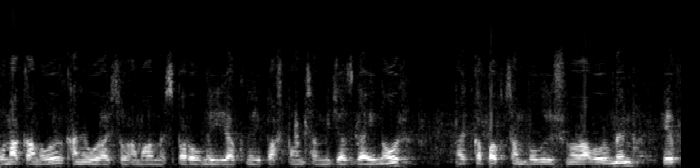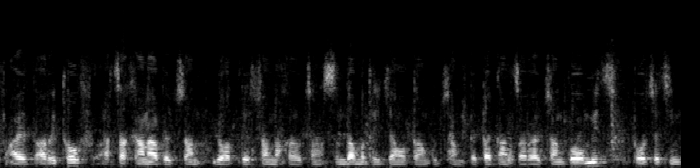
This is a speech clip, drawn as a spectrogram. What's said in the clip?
տոնական օրը, քանի որ այսօր համարում է սպառողների իրավունքների պաշտպանության միջազգային օր, Այդ կապակցությամբ բոլորի շնորհավորում եմ եւ այդ առիթով Արցախի հանրապետության գյուղատնտեսության նախարարության սննդամթերքի անվտանգության պետական ծառայության կողմից փորձեցին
